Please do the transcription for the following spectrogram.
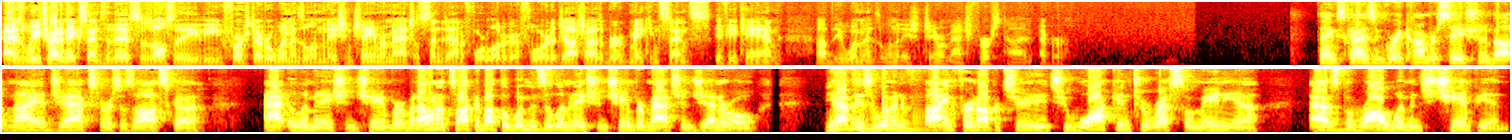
as we try to make sense of this, there's also the, the first ever women's elimination chamber match. Let's send it down to Fort Lauderdale, Florida. Josh Eisenberg making sense, if you can, of the women's elimination chamber match, first time ever. Thanks, guys, and great conversation about Nia Jax versus Asuka at Elimination Chamber. But I want to talk about the women's Elimination Chamber match in general. You have these women vying for an opportunity to walk into WrestleMania as the Raw Women's Champion.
